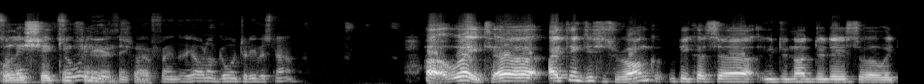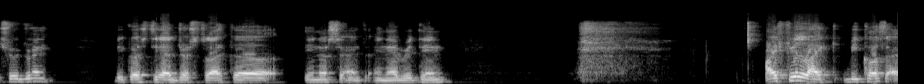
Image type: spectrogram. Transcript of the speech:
Only sheikh so in what do you think, so- my friend? You're not going to leave Islam? Uh, wait, uh, I think this is wrong because uh, you do not do this uh, with children because they are just like uh, innocent in everything. I feel like because I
